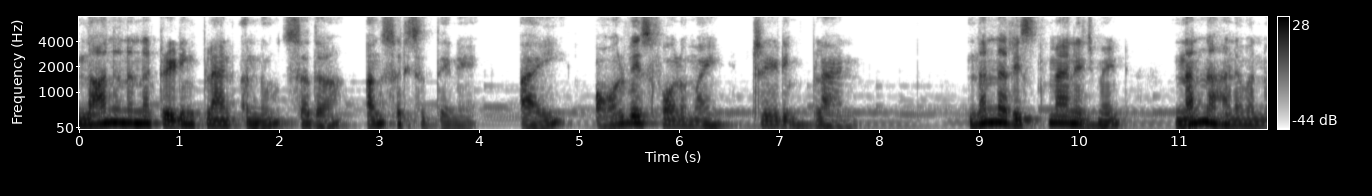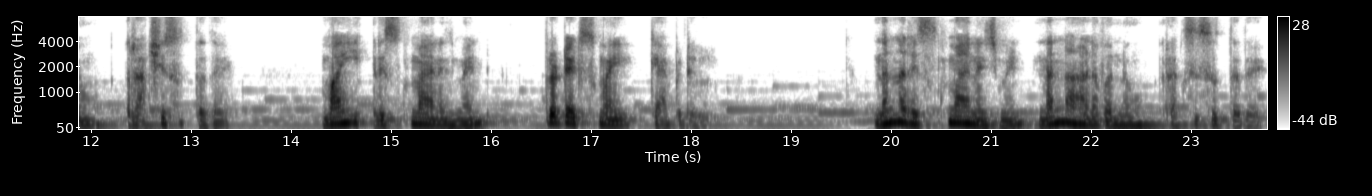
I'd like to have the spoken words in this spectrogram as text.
ನಾನು ನನ್ನ ಟ್ರೇಡಿಂಗ್ ಪ್ಲ್ಯಾನ್ ಅನ್ನು ಸದಾ ಅನುಸರಿಸುತ್ತೇನೆ. I always follow my trading plan ನನ್ನ ರಿಸ್ಕ್ ಮ್ಯಾನೇಜ್ಮೆಂಟ್ ನನ್ನ ಹಣವನ್ನು ರಕ್ಷಿಸುತ್ತದೆ. My risk management protects my capital ನನ್ನ ರಿಸ್ಕ್ ಮ್ಯಾನೇಜ್ಮೆಂಟ್ ನನ್ನ ಹಣವನ್ನು ರಕ್ಷಿಸುತ್ತದೆ.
